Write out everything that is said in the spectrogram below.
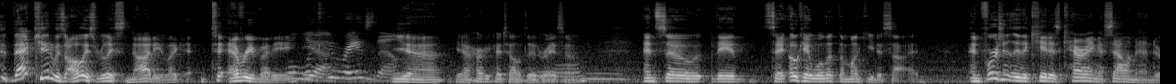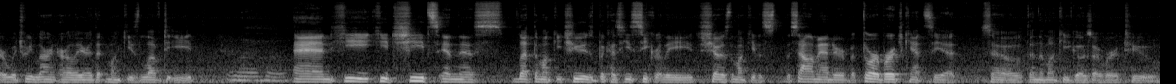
that kid was always really snotty, like to everybody. Well, look Yeah. who raised them. Yeah, yeah, Harvey Keitel did raise him. And so they say, okay, we'll let the monkey decide. And fortunately, the kid is carrying a salamander, which we learned earlier that monkeys love to eat. Mm-hmm. and he he cheats in this let the monkey choose because he secretly shows the monkey the, the salamander, but Thora Birch can't see it. So then the monkey goes over to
